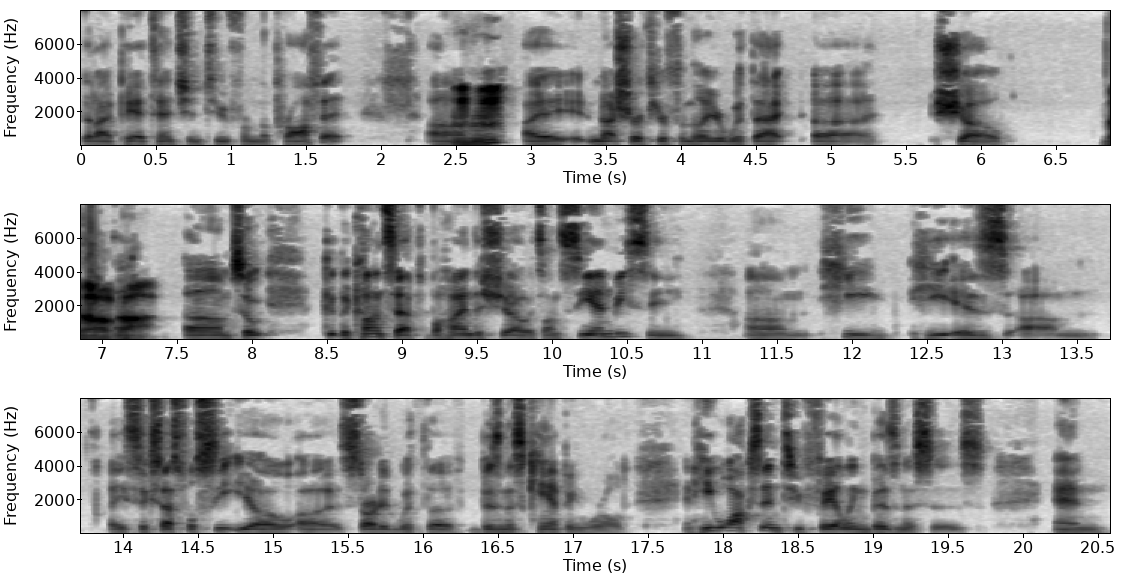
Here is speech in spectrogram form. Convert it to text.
that I pay attention to from The Profit. Um, Mhm. I, I'm not sure if you're familiar with that uh, show. No, I'm not. Um, so the concept behind the show, it's on CNBC. Um, he he is um, a successful CEO. Uh, started with the business camping world, and he walks into failing businesses and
